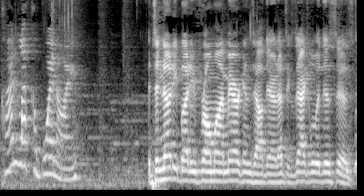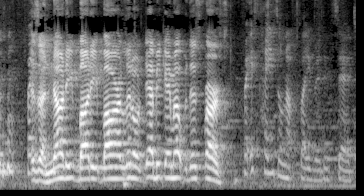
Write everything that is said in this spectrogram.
Kind of like a bueno. It's a nutty buddy for all my Americans out there. That's exactly what this is. it's a nutty buddy bar. Little Debbie came up with this first. But it's hazelnut flavored instead.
